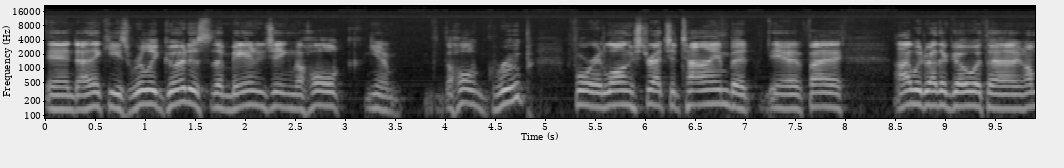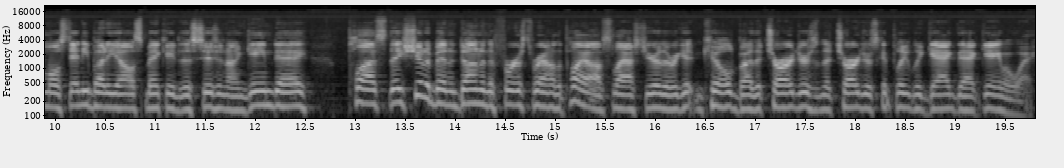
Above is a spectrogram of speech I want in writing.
And I think he's really good as the managing the whole, you know, the whole group for a long stretch of time. But yeah, if I, I would rather go with uh, almost anybody else making a decision on game day. Plus, they should have been done in the first round of the playoffs last year. They were getting killed by the Chargers, and the Chargers completely gagged that game away.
